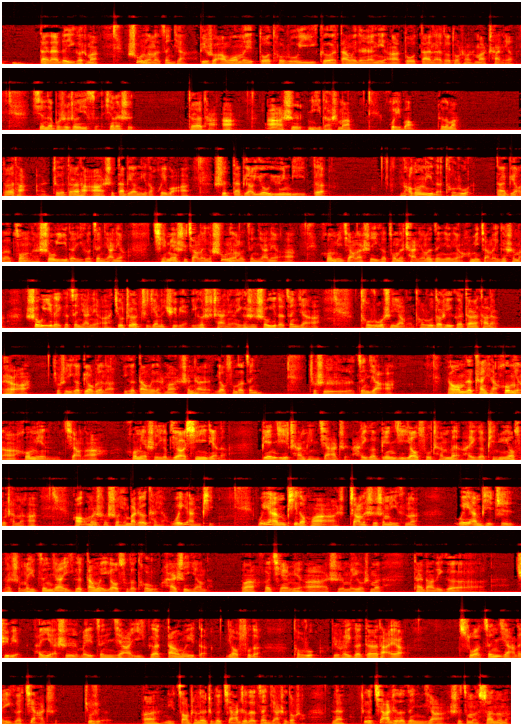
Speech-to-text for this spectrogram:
带来的一个什么数量的增加，比如说啊，我每多投入一个单位的人力啊，多带来的多少什么产量，现在不是这个意思，现在是德尔塔 R，R 是你的什么回报，知道吗？德尔塔这个德尔塔 R 是代表你的回报啊，是代表由于你的。劳动力的投入代表了总的收益的一个增加量，前面是讲了一个数量的增加量啊，后面讲的是一个总的产量的增加量，后面讲了一个什么收益的一个增加量啊，就这之间的区别，一个是产量，一个是收益的增加啊，投入是一样的，投入都是一个德尔塔的 L 啊，就是一个标准的一个单位的什么生产要素的增，就是增加啊，然后我们再看一下后面啊，后面讲的啊，后面是一个比较新一点的。边际产品价值，还有一个边际要素成本，还有一个平均要素成本啊。好，我们首首先把这个看一下 VMP VMP 的话讲的是什么意思呢？VMP 指那是每增加一个单位要素的投入还是一样的，对吧？和前面啊是没有什么太大的一个区别，它也是每增加一个单位的要素的投入，比如说一个德尔塔 L 所增加的一个价值就是。啊，你造成的这个价值的增加是多少？来，这个价值的增加是怎么算的呢？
